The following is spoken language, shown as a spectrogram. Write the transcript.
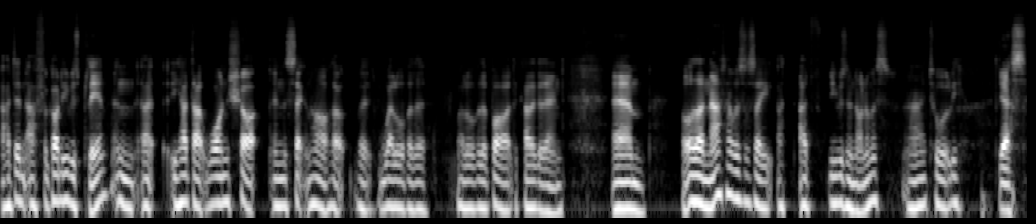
I didn't, I forgot he was playing, and uh, he had that one shot in the second half that was well over the well over the bar at the Gallowgate end. Um, but other than that, I was just like, I, I'd, he was anonymous. I totally. Yes,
